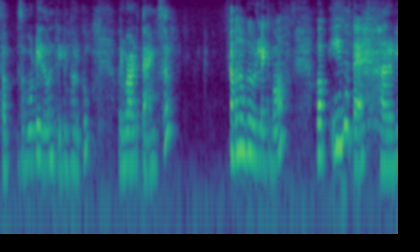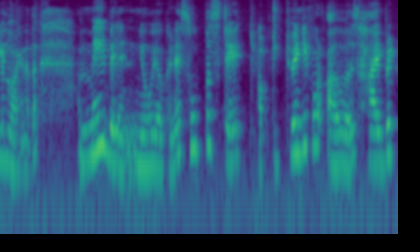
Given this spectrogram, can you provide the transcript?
സപ്പോർട്ട് ചെയ്തുകൊണ്ടിരിക്കുന്നവർക്കും ഒരുപാട് താങ്ക്സ് അപ്പോൾ നമുക്ക് വീട്ടിലേക്ക് പോകാം അപ്പം ഇന്നത്തെ റിവ്യൂ എന്ന് പറയുന്നത് മെയ്ബിലിൻ ന്യൂയോർക്കിന്റെ super stay up to twenty four hours hybrid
